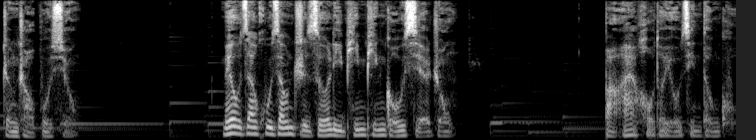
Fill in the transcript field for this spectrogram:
争吵不休，没有在互相指责里频频狗血中把爱耗得油尽灯枯。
